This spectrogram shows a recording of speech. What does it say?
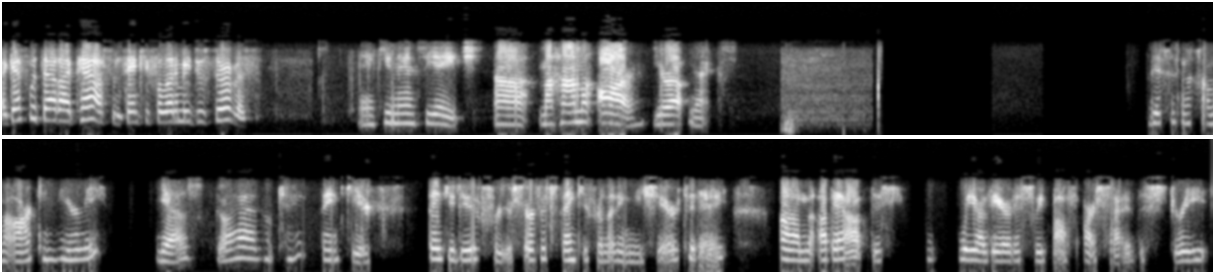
I guess with that, I pass, and thank you for letting me do service. Thank you, Nancy H. Uh, Mahama R., you're up next. This is Mahama R. Can you hear me? Yes, go ahead. Okay, thank you. Thank you, Duke, for your service. Thank you for letting me share today. Um, about this, we are there to sweep off our side of the street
